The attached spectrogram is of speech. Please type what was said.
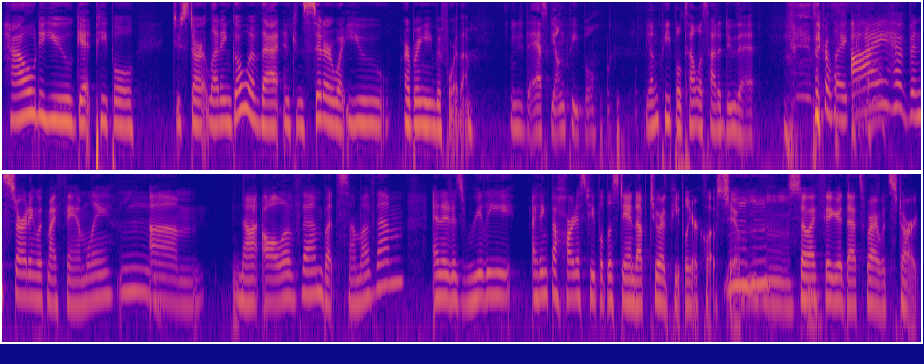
How do you get people to start letting go of that and consider what you are bringing before them? We need to ask young people. Young people tell us how to do that. They're like, I have been starting with my family. Mm. Um, not all of them, but some of them. And it is really, I think the hardest people to stand up to are the people you're close to. Mm-hmm. Mm-hmm. So I figured that's where I would start.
